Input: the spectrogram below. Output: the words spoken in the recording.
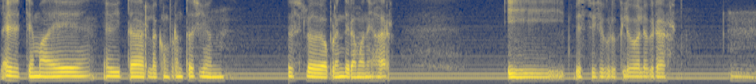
Ese tema de evitar la confrontación, pues lo debo aprender a manejar y estoy seguro que lo voy a lograr. Mm.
